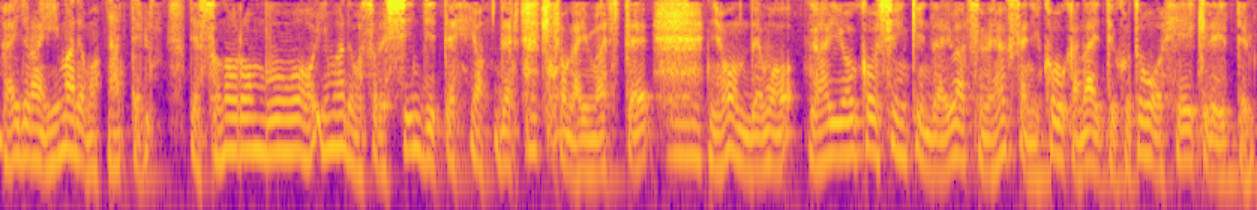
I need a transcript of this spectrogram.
ガイドライン今でもなってる。でその論文を今でもそれ信じて読んでる人がいまして日本でも外用抗心筋剤は爪白癬に効果ないということを平気で言ってる。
